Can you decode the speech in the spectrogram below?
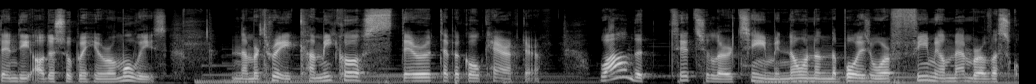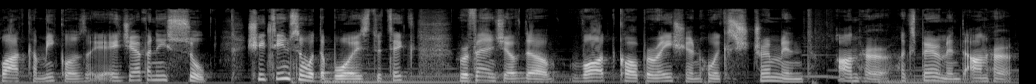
than the other superhero movies. Number 3. Kimiko stereotypical character. While the titular team One and the Boys were a female member of a squad Kimiko's a Japanese soup. She teams with the boys to take revenge of the Vought Corporation who experiment on her experiment on her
